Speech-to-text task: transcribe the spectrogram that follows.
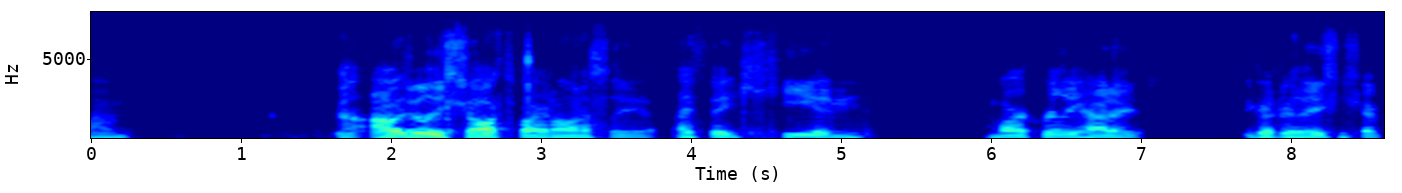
Um, I was really shocked by it, honestly. I think he and Mark really had a, a good relationship.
